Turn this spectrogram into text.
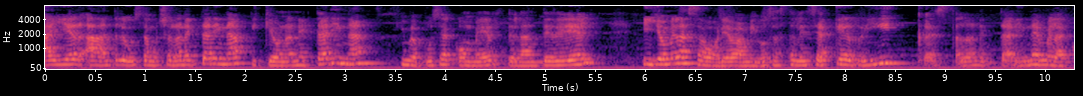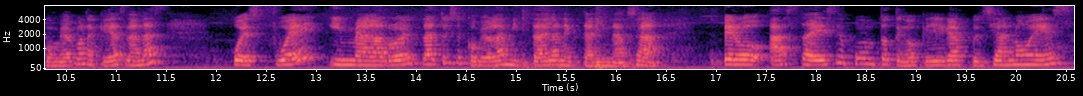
Ayer a Dante le gusta mucho la nectarina, piqué una nectarina y me puse a comer delante de él. Y yo me la saboreaba, amigos, hasta le decía qué rica está la nectarina y me la comía con aquellas ganas pues fue y me agarró el plato y se comió la mitad de la nectarina. O sea, pero hasta ese punto tengo que llegar, pues ya no es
